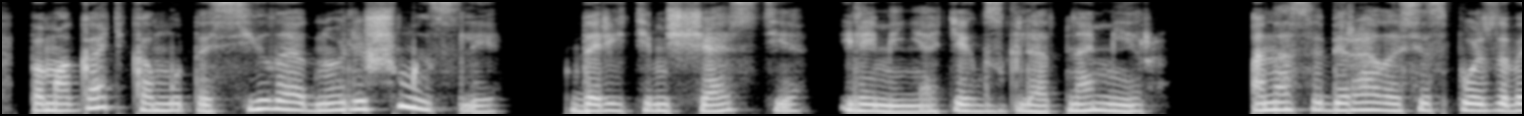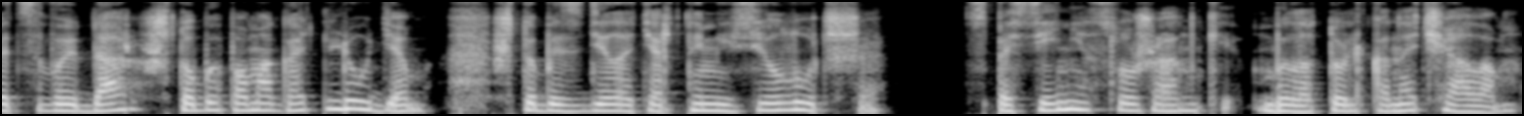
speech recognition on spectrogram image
– помогать кому-то силой одной лишь мысли, дарить им счастье или менять их взгляд на мир. Она собиралась использовать свой дар, чтобы помогать людям, чтобы сделать Артемисию лучше – Спасение служанки было только началом.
